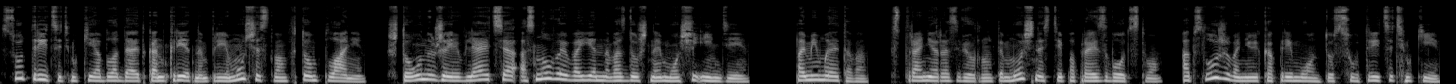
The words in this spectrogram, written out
Су-30 МКИ обладает конкретным преимуществом в том плане, что он уже является основой военно-воздушной мощи Индии. Помимо этого, в стране развернуты мощности по производству, обслуживанию и капремонту Су-30 МКИ.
